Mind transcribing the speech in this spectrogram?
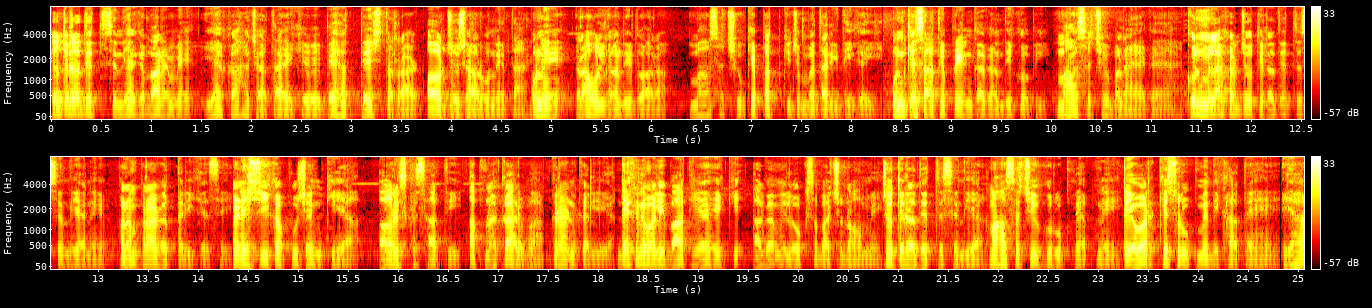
ज्योतिरादित्य सिंधिया के बारे में यह कहा जाता है कि वे बेहद तेज तर्राट और जुझारू नेता हैं। उन्हें राहुल गांधी द्वारा महासचिव के पद की ज़िम्मेदारी दी गई है। उनके साथ ही प्रियंका गांधी को भी महासचिव बनाया गया है। कुल मिलाकर ज्योतिरादित्य सिंधिया ने परंपरागत तरीके से गणेश जी का पूजन किया और इसके साथ ही अपना कार्यभार ग्रहण कर लिया। देखने वाली बात यह है कि आगामी लोकसभा चुनाव में ज्योतिरादित्य सिंधिया महासचिव के रूप में अपने तेवर किस रूप में दिखाते हैं, यह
